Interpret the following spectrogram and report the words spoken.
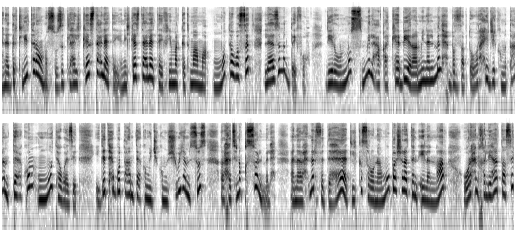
أنا درت لتر ونص وزدت لها الكاس تاع لاتاي. يعني الكاس تاع لاتاي في ماركة ماما متوسط لازم تضيفوه. ديروا نص ملعقة كبيرة من الملح بالضبط وراح يجيكم الطعام تاعكم متوازن. إذا تحبوا الطعام تاعكم يجيكم شوية مسوس راح تنقصوا الملح. أنا راح نرفد هاد الكسرونة مباشرة إلى النار وراح نخليها تصل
